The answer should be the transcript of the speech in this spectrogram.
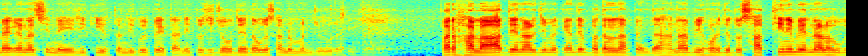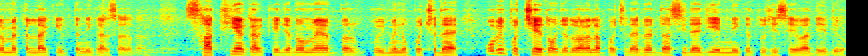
ਮੈਂ ਕਹਿੰਦਾ ਸੀ, ਨਹੀਂ ਜੀ, ਕੀਰਤਨ ਦੀ ਕੋਈ ਭੇਟਾ ਨਹੀਂ, ਤੁਸੀਂ ਜੋ ਦੇ ਦੋਗੇ ਸਾਨੂੰ ਮਨਜ਼ੂਰ ਹੈ। ਪਰ ਹਾਲਾਤ ਦੇ ਨਾਲ ਜਿਵੇਂ ਕਹਿੰਦੇ ਬਦਲਣਾ ਪੈਂਦਾ ਹਨਾ, ਵੀ ਹੁਣ ਜਦੋਂ ਸਾਥੀ ਨੇ ਮੇਰੇ ਨਾਲ ਹੋਊਗਾ, ਮੈਂ ਇਕੱਲਾ ਕੀਰਤਨ ਨਹੀਂ ਕਰ ਸਕਦਾ। ਸਾਥੀਆਂ ਕਰਕੇ ਜਦੋਂ ਮੈਂ ਪਰ ਕੋਈ ਮੈਨੂੰ ਪੁੱਛਦਾ ਉਹ ਵੀ ਪੁੱਛੇ ਤੋਂ, ਜਦੋਂ ਅਗਲਾ ਪੁੱਛਦਾ ਫਿਰ ਦੱਸੀਦਾ ਜੀ, ਇੰਨੀ ਕੁ ਤੁਸੀਂ ਸੇਵਾ ਦੇ ਦਿਓ।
